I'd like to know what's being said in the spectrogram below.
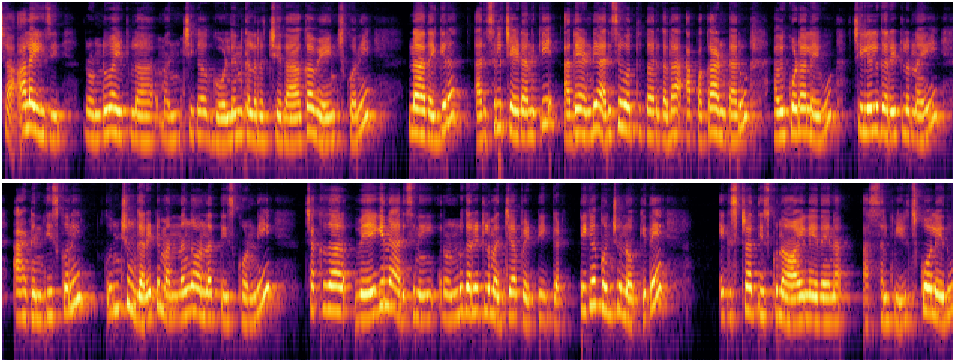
చాలా ఈజీ. రెండు వైపులా మంచిగా గోల్డెన్ కలర్ వచ్చేదాకా వేయించుకొని నా దగ్గర అరిసెలు చేయడానికి అదే అండి అరిసె ఒత్తుతారు కదా అప్పక అంటారు. అవి కూడా లేవు. చిల్లులు గరిటెలు ఉన్నాయి వాటిని తీసుకొని కొంచెం గరిటె మందంగా ఉన్నది తీసుకోండి. చక్కగా వేగిన అరిసిని రెండు గరిటెల మధ్య పెట్టి గట్టిగా కొంచెం నొక్కితే ఎక్స్ట్రా తీసుకున్న ఆయిల్ ఏదైనా అస్సలు పీల్చుకోలేదు.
